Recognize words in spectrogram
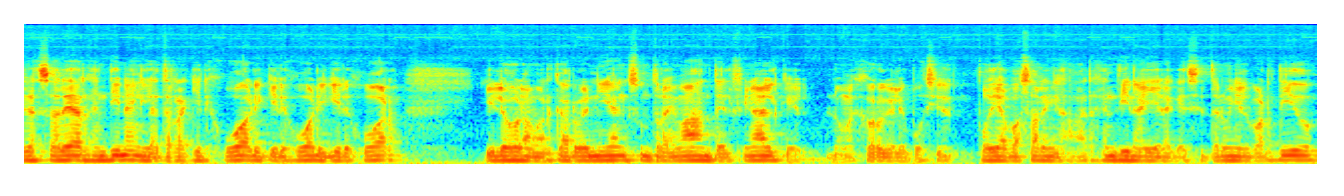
de la salida de Argentina, Inglaterra quiere jugar y quiere jugar y quiere jugar y logra marcar Ben Youngs un try más ante el final, que lo mejor que le podía pasar en Argentina y era que se termine el partido.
